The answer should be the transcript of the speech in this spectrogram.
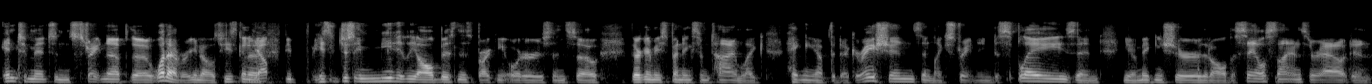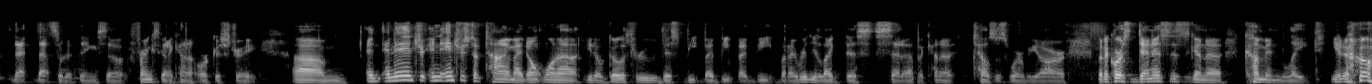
intimate and straighten up the whatever, you know, he's gonna yep. be, he's just immediately all business, barking orders, and so they're gonna be spending some time like hanging up the decorations and like straightening displays and you know making sure that all the sales signs are out and that that sort of thing. So Frank's going to kind of orchestrate. Um, and, and in, in, the interest of time, I don't want to you know go through this beat by beat by beat, but I really like this setup. It kind of tells us where we are. But of course, Dennis is going to come in late. You know,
